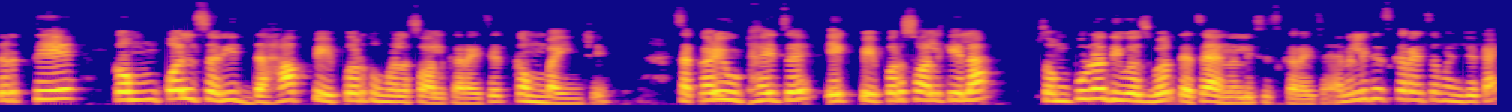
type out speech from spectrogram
तर ते कंपल्सरी दहा पेपर तुम्हाला सॉल्व्ह करायचे आहेत कंबाईनचे. सकाळी उठायचंय एक पेपर सॉल्व्ह केला संपूर्ण दिवसभर त्याचं ॲनालिसिस करायचं आहे. ॲनालिसिस करायचं म्हणजे काय?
